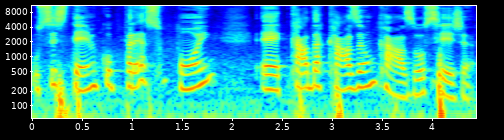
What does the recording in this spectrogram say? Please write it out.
o sistêmico pressupõe é, cada caso é um caso, ou seja,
